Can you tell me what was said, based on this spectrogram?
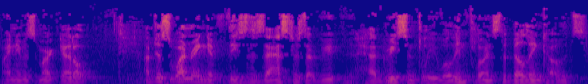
My name is Mark Gettle. I'm just wondering if these disasters that we've had recently will influence the building codes.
